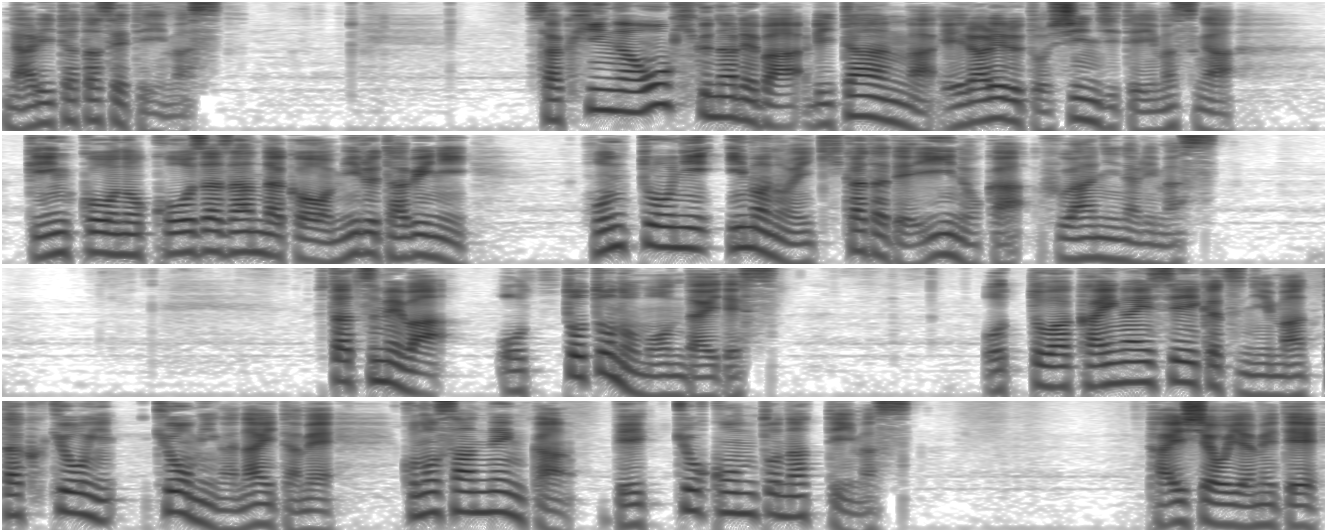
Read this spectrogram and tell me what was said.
成り立たせています。作品が大きくなればリターンが得られると信じていますが、銀行の口座残高を見るたびに、本当に今の生き方でいいのか不安になります。二つ目は、夫との問題です。夫は海外生活に全く興味がないため、この3年間別居婚となっています。会社を辞めて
